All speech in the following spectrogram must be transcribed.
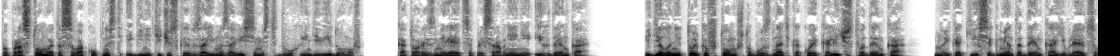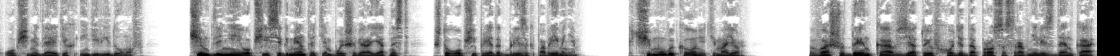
По-простому это совокупность и генетическая взаимозависимость двух индивидуумов, которая измеряется при сравнении их ДНК. И дело не только в том, чтобы узнать, какое количество ДНК, но и какие сегменты ДНК являются общими для этих индивидуумов. Чем длиннее общие сегменты, тем больше вероятность, что общий предок близок по времени. К чему вы клоните, майор? Вашу ДНК, взятую в ходе допроса, сравнили с ДНК,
